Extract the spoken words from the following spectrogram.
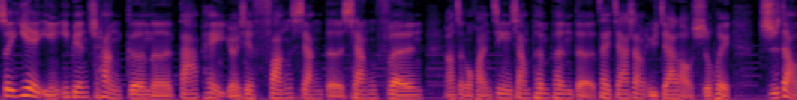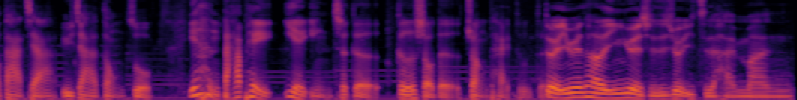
所以夜影一边唱歌呢，搭配有一些芳香的香氛，然后整个环境香喷喷的，再加上瑜伽老师会指导大家瑜伽的动作，也很搭配夜影这个歌手的状态，对不对？对，因为他的音乐其实就一直还蛮。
